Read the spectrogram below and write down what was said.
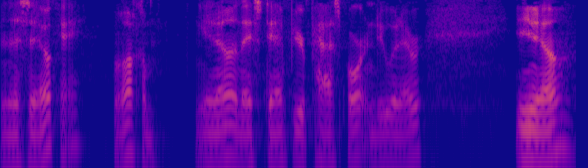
And they say, "Okay, welcome." You know, and they stamp your passport and do whatever. You know?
